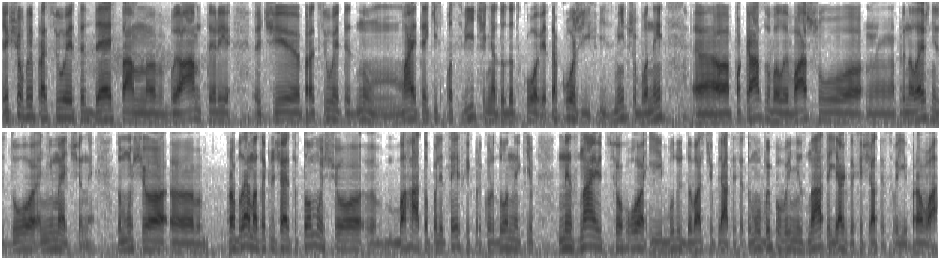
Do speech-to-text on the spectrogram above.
Якщо ви працюєте десь там в Беамтері е, чи працюєте, ну маєте якісь посвідчення додаткові, також їх візьміть, щоб вони е, показували вашу приналежність до Німеччини, тому що. Проблема заключається в тому, що е, багато поліцейських прикордонників не знають цього і будуть до вас чіплятися. Тому ви повинні знати, як захищати свої права.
